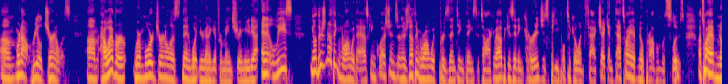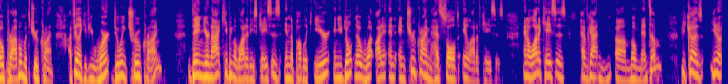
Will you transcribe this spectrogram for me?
Um, we're not real journalists. Um, however, we're more journalists than what you're going to get from mainstream media, and at least you know, there's nothing wrong with asking questions and there's nothing wrong with presenting things to talk about because it encourages people to go and fact check. And that's why I have no problem with sleuths. That's why I have no problem with true crime. I feel like if you weren't doing true crime, then you're not keeping a lot of these cases in the public ear and you don't know what audi- and, and true crime has solved a lot of cases and a lot of cases have gotten uh, momentum because you know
